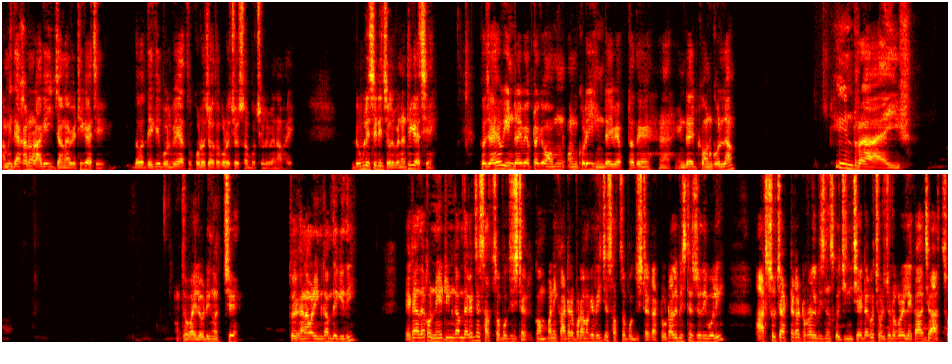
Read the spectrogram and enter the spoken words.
আমি দেখানোর আগেই জানাবে, ঠিক আছে? তারপর দেখে বলবে, এত করেছ, অত করেছ, সব চলবে না ভাই। ডুপ্লিসিটি চলবে না, ঠিক আছে? তো যাই হোক ইনড্রাইভ অ্যাপটাকে অন অন করি ইনড্রাইভ অ্যাপটাতে হ্যাঁ ইনড্রাইভকে অন করলাম। ইনড্রাইভ তো ভাই লোডিং হচ্ছে। তো এখানে আমার ইনকাম দেখিয়ে দিই। এখানে দেখো নেট ইনকাম দেখাচ্ছে সাতশো পঁচিশ টাকা। কোম্পানি কাটার পর আমাকে দিয়েছে সাতশো পঁচিশ টাকা। টোটাল বিজনেস যদি বলি, আটশো চার টাকা টোটাল বিজনেস করছি। নিচে এটা ছোট ছোট করে লেখা আছে, আটশো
